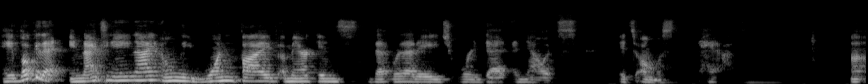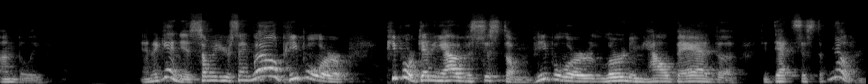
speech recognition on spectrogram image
hey, look at that. In 1989, only one five Americans that were that age were in debt, and now it's it's almost half. Uh, unbelievable. And again, as some of you are saying, well, people are people are getting out of the system. People are learning how bad the, the debt system. No, they're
